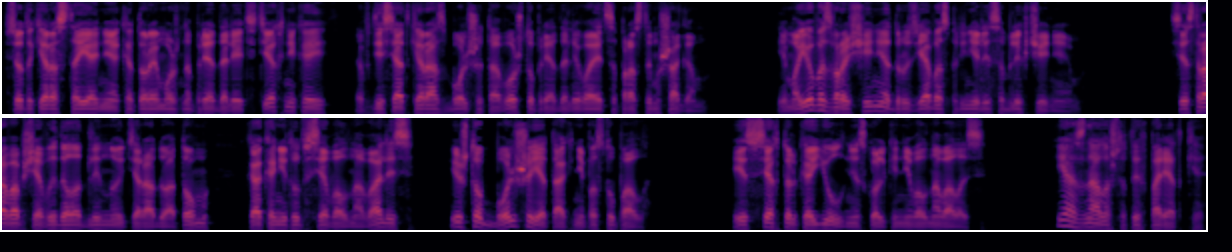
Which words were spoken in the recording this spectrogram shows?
Все-таки расстояние, которое можно преодолеть техникой, в десятки раз больше того, что преодолевается простым шагом. И мое возвращение друзья восприняли с облегчением. Сестра вообще выдала длинную тираду о том, как они тут все волновались, и что больше я так не поступал. Из всех только Юл нисколько не волновалась. «Я знала, что ты в порядке»,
